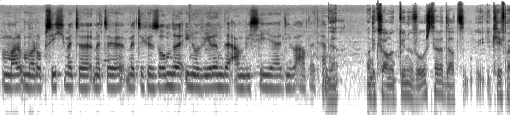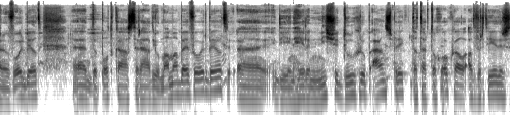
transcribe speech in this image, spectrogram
maar, maar op zich met de, met, de, met de gezonde, innoverende ambitie die we altijd hebben. Ja. Want ik zou me kunnen voorstellen dat, ik geef maar een voorbeeld, eh, de podcast Radio Mama bijvoorbeeld, eh, die een hele niche doelgroep aanspreekt, dat daar toch ook wel adverteerders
